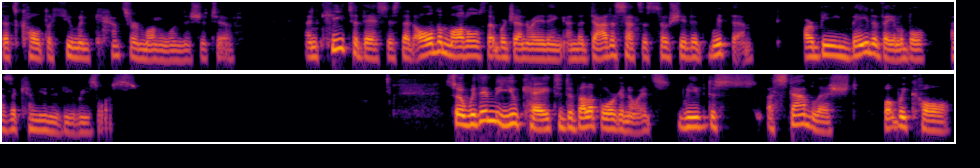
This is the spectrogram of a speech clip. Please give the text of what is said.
that's called the Human Cancer Model Initiative. And key to this is that all the models that we're generating and the data sets associated with them are being made available as a community resource. So within the UK, to develop organoids, we've established what we call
